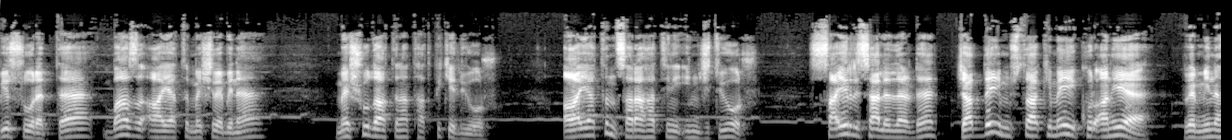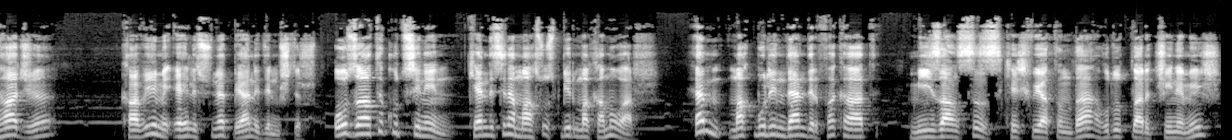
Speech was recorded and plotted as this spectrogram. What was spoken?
bir surette bazı ayatı meşrebine, meşhudatına tatbik ediyor. Ayatın sarahatini incitiyor. Sayır risalelerde cadde-i müstakime-i Kur'aniye ve minhacı kavimi ehli sünnet beyan edilmiştir. O zatı kutsinin kendisine mahsus bir makamı var. Hem makbulindendir fakat mizansız keşfiyatında hudutları çiğnemiş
